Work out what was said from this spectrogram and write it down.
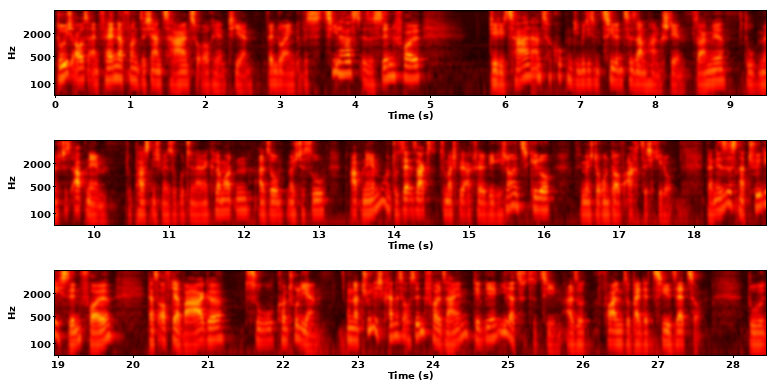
durchaus ein Fan davon, sich an Zahlen zu orientieren. Wenn du ein gewisses Ziel hast, ist es sinnvoll, dir die Zahlen anzugucken, die mit diesem Ziel in Zusammenhang stehen. Sagen wir, du möchtest abnehmen du passt nicht mehr so gut in deine Klamotten, also möchtest du abnehmen und du sagst zum Beispiel aktuell wiege ich 90 Kilo, ich möchte runter auf 80 Kilo, dann ist es natürlich sinnvoll, das auf der Waage zu kontrollieren. Und natürlich kann es auch sinnvoll sein, den BMI dazu zu ziehen, also vor allem so bei der Zielsetzung. Du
